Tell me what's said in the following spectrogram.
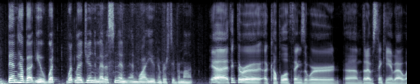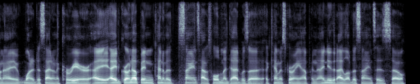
Ben, how about you? What, what led you into medicine and, and why University of Vermont? Yeah, I think there were a couple of things that were um, that I was thinking about when I wanted to decide on a career. I, I, had grown up in kind of a science household. My dad was a, a chemist growing up, and I knew that I loved the sciences. So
